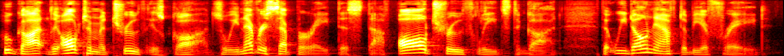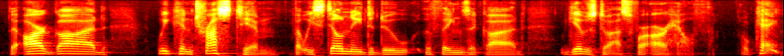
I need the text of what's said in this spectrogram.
who God, the ultimate truth is God. So we never separate this stuff. All truth leads to God. That we don't have to be afraid. That our God, we can trust Him, but we still need to do the things that God gives to us for our health. Okay?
